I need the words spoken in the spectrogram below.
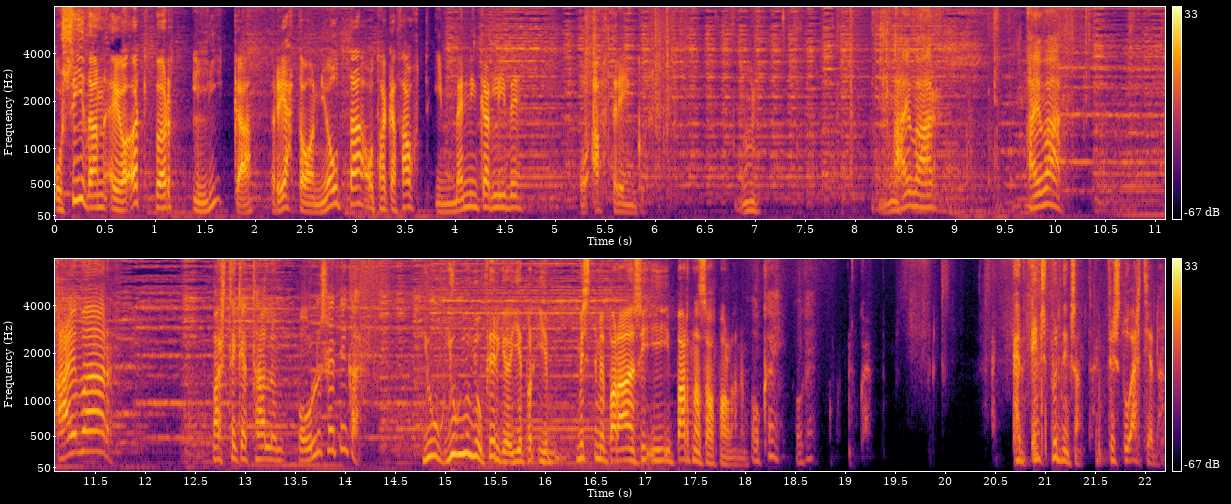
Og síðan eiga öll börn líka rétt á að njóta og taka þátt í menningarlífi og aftreyingu. Ævar, Ævar, Ævar, varst ekki að tala um bólusetningar? Jú, jú, jú, jú fyrir ekki, ég, bara- ég misti mig bara aðeins í, í barnasáttmálanum. Ok, ok. En einn spurning samt, fyrst þú ert hérna.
